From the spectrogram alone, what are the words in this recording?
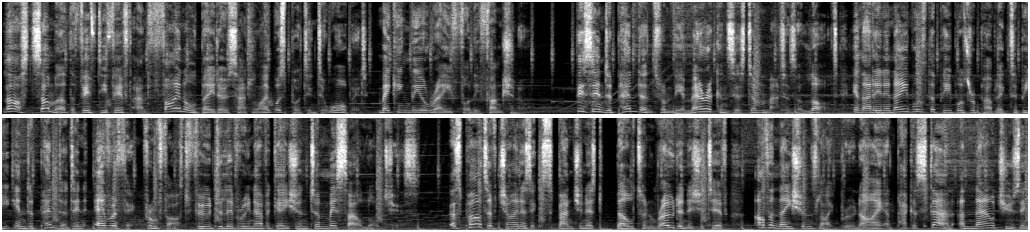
Last summer, the 55th and final Beidou satellite was put into orbit, making the array fully functional. This independence from the American system matters a lot, in that it enables the People's Republic to be independent in everything from fast food delivery navigation to missile launches. As part of China's expansionist Belt and Road Initiative, other nations like Brunei and Pakistan are now choosing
